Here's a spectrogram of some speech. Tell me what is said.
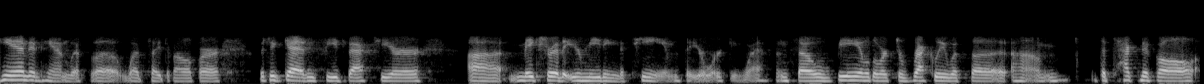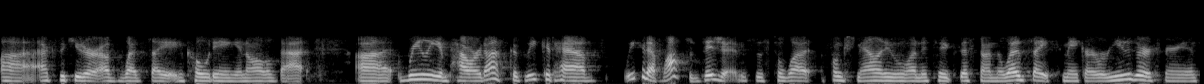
hand in hand with the website developer which again feeds back to your uh, make sure that you're meeting the team that you're working with. And so being able to work directly with the um, the technical uh, executor of website and coding and all of that uh, really empowered us because we could have we could have lots of visions as to what functionality we wanted to exist on the website to make our user experience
